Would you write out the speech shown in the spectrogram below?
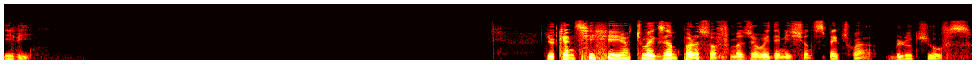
eV. You can see here two examples of measured emission spectra, blue curves,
